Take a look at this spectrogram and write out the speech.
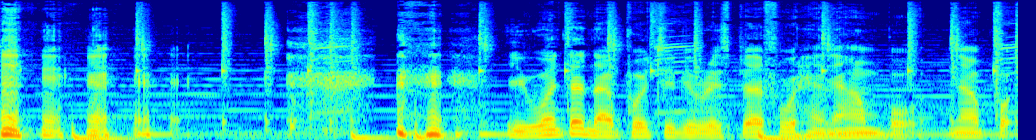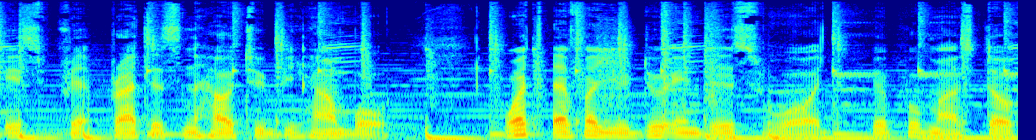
he wanted Napo to be respectful and humble. Napo is practicing how to be humble. Whatever you do in this world, people must talk.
